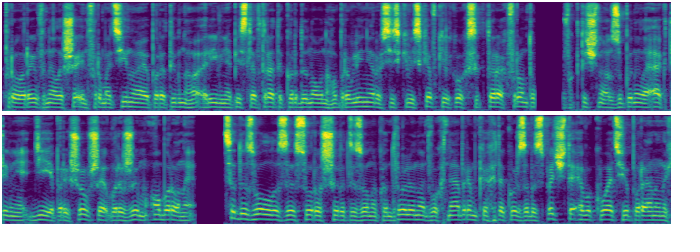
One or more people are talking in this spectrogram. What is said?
прорив не лише інформаційного і оперативного рівня після втрати координованого управління. Російські війська в кількох секторах фронту фактично зупинили активні дії, перейшовши в режим оборони. Це дозволило ЗСУ розширити зону контролю на двох напрямках, а також забезпечити евакуацію поранених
